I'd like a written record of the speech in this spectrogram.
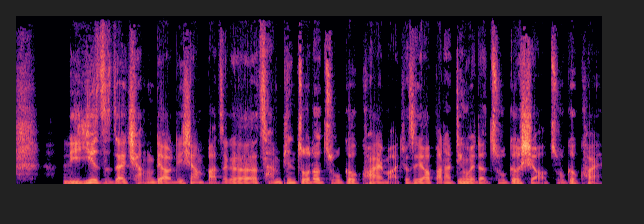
你一直在强调你想把这个产品做得足够快嘛，就是要把它定位的足够小、足够快。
